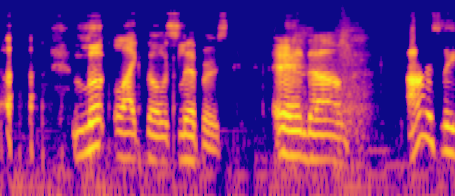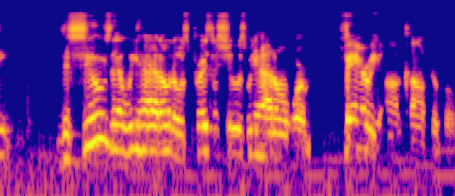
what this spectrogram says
looked like those slippers. And um, honestly, the shoes that we had on, those prison shoes we had on, were very uncomfortable.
